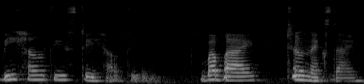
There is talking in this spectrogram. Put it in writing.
Be healthy stay healthy. Bye bye till next time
